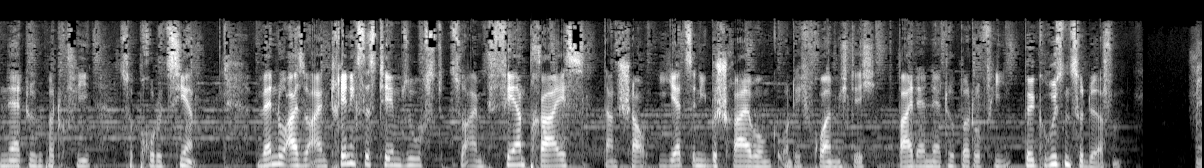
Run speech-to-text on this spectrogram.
Nettohypertrophie zu produzieren. Wenn du also ein Trainingssystem suchst zu einem fairen Preis, dann schau jetzt in die Beschreibung und ich freue mich, dich bei der Nettohypertrophie begrüßen zu dürfen. Ja.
